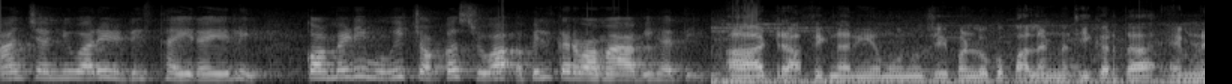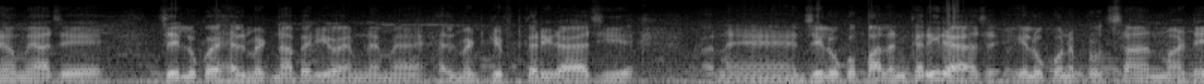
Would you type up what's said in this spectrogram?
પાંચ જાન્યુઆરી રિલીઝ થઈ રહેલી કોમેડી મૂવી ચોક્કસ જોવા અપીલ કરવામાં આવી હતી. આ ટ્રાફિકના નિયમોનું જે પણ લોકો પાલન નથી કરતા, એમને અમે આજે જે લોકોએ હેલ્મેટ ના પહેર્યો, એમને અમે હેલ્મેટ ગિફ્ટ કરી રહ્યા છીએ. અને જે લોકો પાલન કરી રહ્યા છે, એ લોકોને પ્રોત્સાહન માટે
